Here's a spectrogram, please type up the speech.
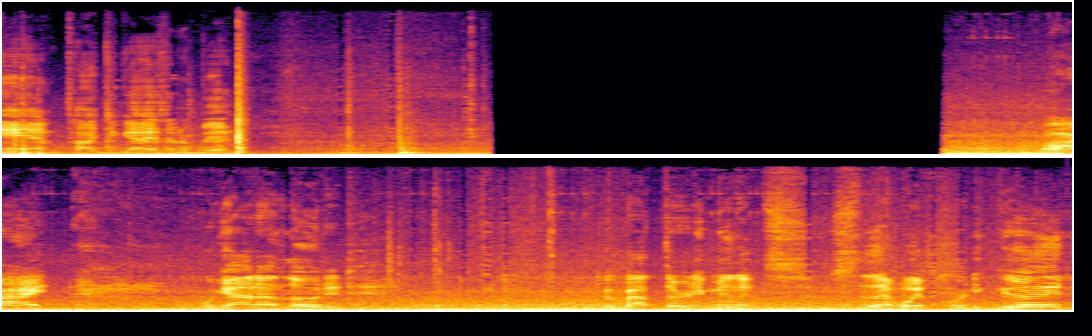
and talk to you guys in a bit. All right, we got unloaded. Took about 30 minutes, so that went pretty good.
